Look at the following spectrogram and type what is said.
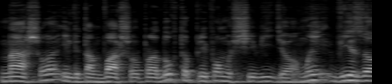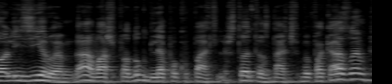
нашего или там вашего продукта при помощи видео. Мы визуализируем да, ваш продукт для покупателя. Что это значит? Мы показываем,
